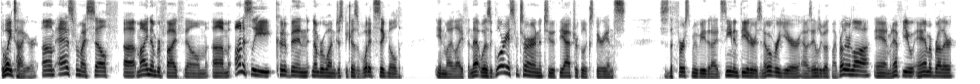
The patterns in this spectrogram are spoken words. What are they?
The White Tiger. Um, as for myself, uh, my number five film, um, honestly could have been number one just because of what it signaled in my life, and that was a glorious return to the theatrical experience. This is the first movie that I had seen in theaters in over a year. I was able to go with my brother-in-law and my nephew and my brother,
